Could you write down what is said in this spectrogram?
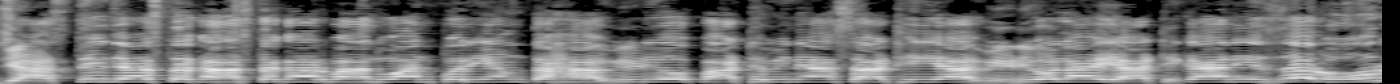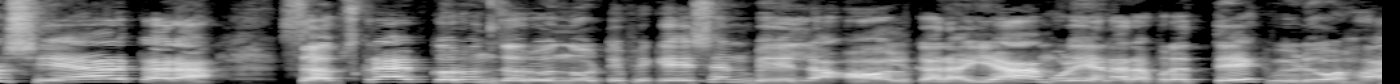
जास्तीत जास्त कास्तकार बांधवांपर्यंत हा व्हिडिओ पाठविण्यासाठी या व्हिडिओला या ठिकाणी जरूर शेअर करा. सबस्क्राईब करून जरूर नोटिफिकेशन बेलला ऑल करा. यामुळे येणारा प्रत्येक व्हिडिओ हा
